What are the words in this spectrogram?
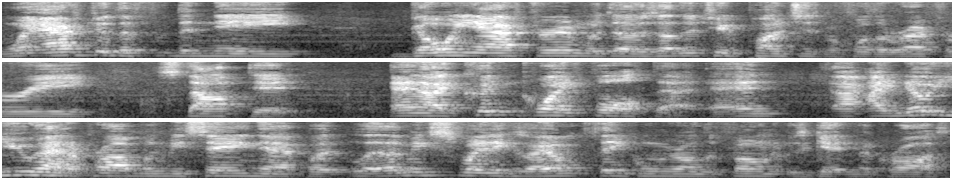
when, after the the knee, going after him with those other two punches before the referee stopped it, and I couldn't quite fault that. And I know you had a problem with me saying that, but let let me explain it because I don't think when we were on the phone it was getting across.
